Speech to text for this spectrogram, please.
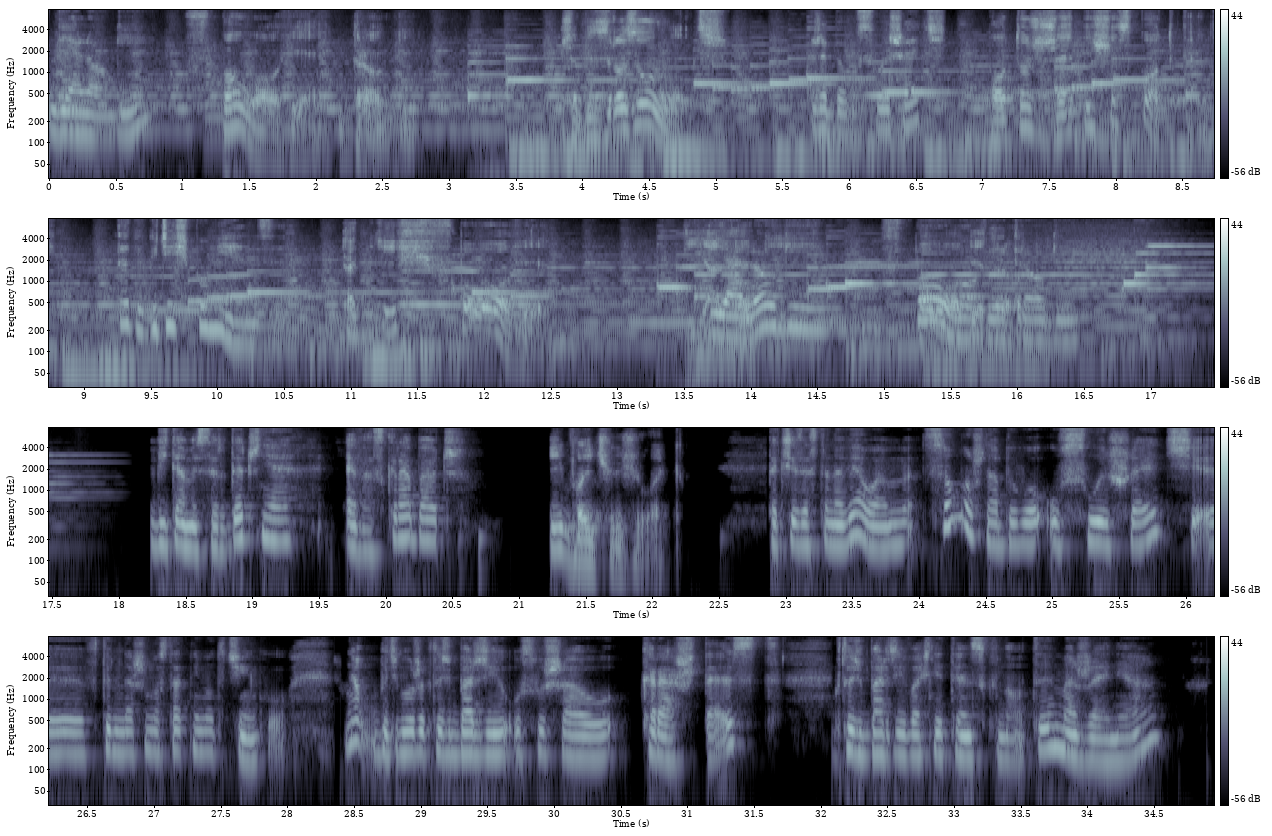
Dialogi w połowie drogi, żeby zrozumieć, żeby usłyszeć, po to, żeby się spotkać, tak gdzieś pomiędzy. tak gdzieś w połowie. Dialogi w połowie drogi. drogi. Witamy serdecznie. Ewa Skrabacz. i Wojciech Ziółek. Tak się zastanawiałam, co można było usłyszeć e, w tym naszym ostatnim odcinku. No, być może ktoś bardziej usłyszał crash test, ktoś bardziej właśnie tęsknoty, marzenia.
